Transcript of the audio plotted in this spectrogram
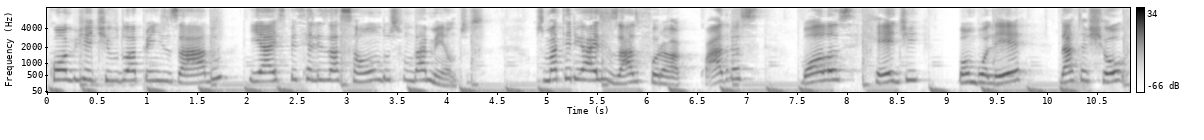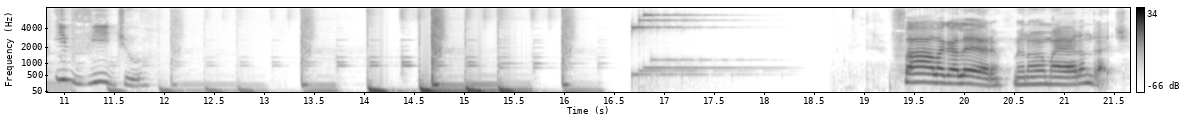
com o objetivo do aprendizado e a especialização dos fundamentos. Os materiais usados foram quadras, bolas, rede, bombolê, data show e vídeo. Fala galera, meu nome é Mayara Andrade.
